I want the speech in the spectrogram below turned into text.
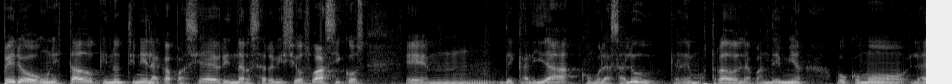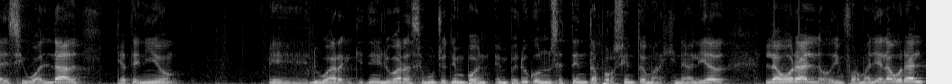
pero un Estado que no tiene la capacidad de brindar servicios básicos de calidad como la salud que ha demostrado la pandemia o como la desigualdad que ha tenido eh, lugar que tiene lugar hace mucho tiempo en, en Perú con un 70% de marginalidad laboral o de informalidad laboral,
